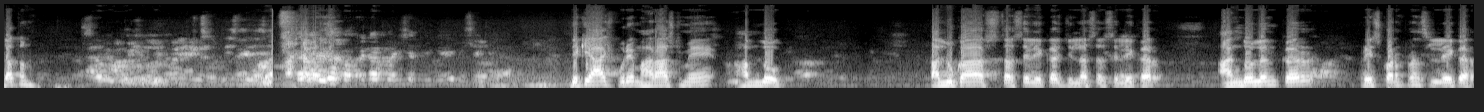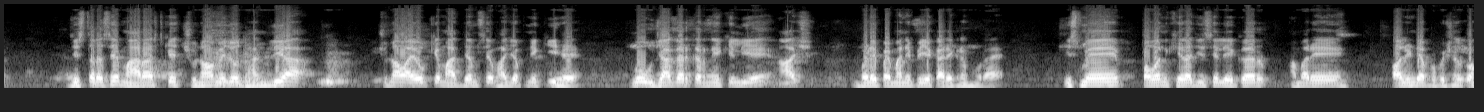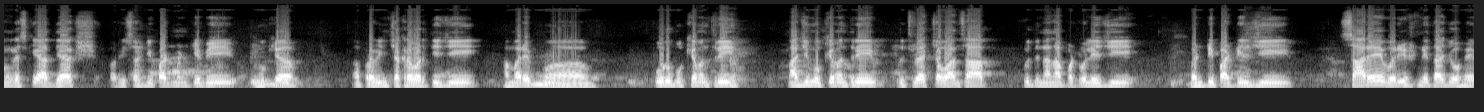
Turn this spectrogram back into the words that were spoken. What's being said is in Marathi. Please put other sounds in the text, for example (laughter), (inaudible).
जातो ना? देखिए, आज पूरे महाराष्ट्र में हम लोग तालुका स्तर से लेकर जिला स्तर से लेकर आंदोलन कर, प्रेस कॉन्फ्रेंस लेकर जिस तरह से महाराष्ट्र के चुनाव में जो धांधलिया चुनाव आयोग के माध्यम से भाजपा ने की है, वो उजागर करने के लिए आज बड़े पैमाने पे ये कार्यक्रम हो रहा है इसमें पवन खेरा जी से लेकर हमारे ऑल इंडिया प्रोफेशनल कांग्रेस के अध्यक्ष और रिसर्च डिपार्टमेंट के भी मुख्य प्रवीण चक्रवर्ती जी, हमारे पूर्व मुख्यमंत्री, माजी मुख्यमंत्री पृथ्वीराज चौहान साहब, खुद नाना पटोले जी, बंटी पाटिल जी, सारे वरिष्ठ नेता जो है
